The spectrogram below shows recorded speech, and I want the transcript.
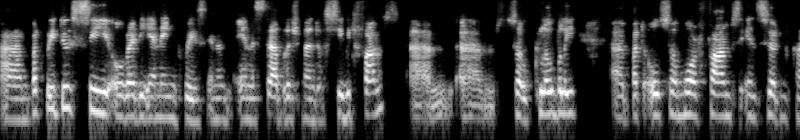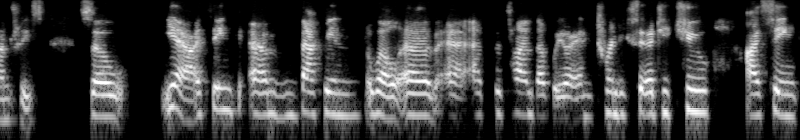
Um, but we do see already an increase in, in establishment of seaweed farms, um, um, so globally, uh, but also more farms in certain countries. So yeah, I think um, back in, well, uh, at the time that we are in 2032, I think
